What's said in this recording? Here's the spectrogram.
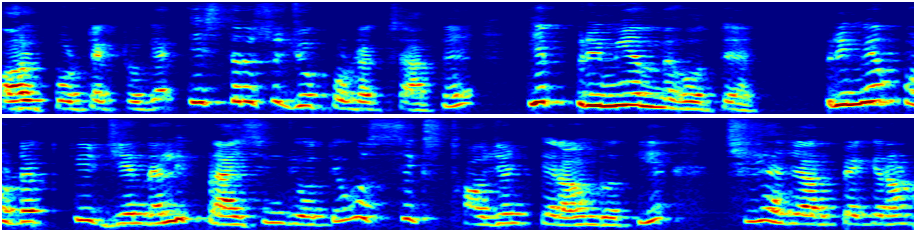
ऑल प्रोटेक्ट हो गया, इस तरह से जो प्रोडक्ट्स आते हैं, ये प्रीमियम में होते हैं। प्रीमियम प्रोडक्ट की जनरली प्राइसिंग जो होती है, वो सिक्स थाउज़ेंड के राउंड होती है। छह हज़ार रुपए के राउंड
